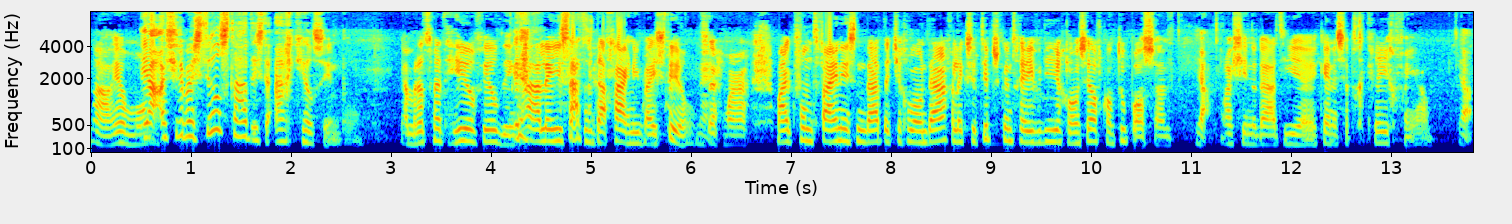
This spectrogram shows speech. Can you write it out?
Nou, heel mooi. ja, als je erbij stilstaat, is het eigenlijk heel simpel. Ja, maar dat is met heel veel dingen. Ja, alleen je staat er daar vaak niet bij stil, Nee. zeg maar. Maar ik vond het fijn is inderdaad dat je gewoon dagelijkse tips kunt geven die je gewoon zelf kan toepassen. Ja. Als je inderdaad die eh, kennis hebt gekregen van jou. Ja.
